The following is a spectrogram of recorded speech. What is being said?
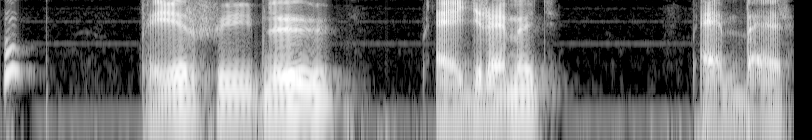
Hm? Férfi, nő, egyre megy, ember.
